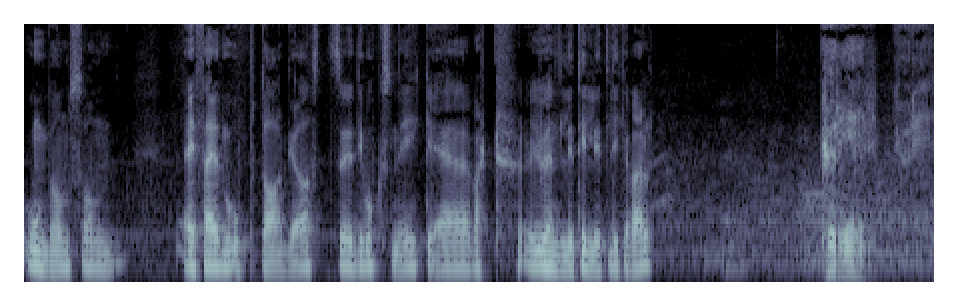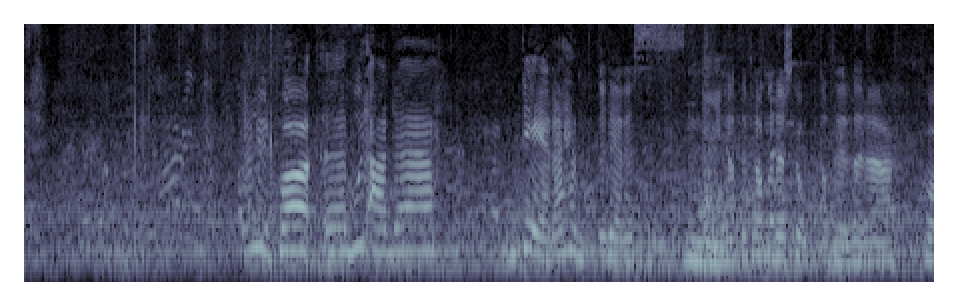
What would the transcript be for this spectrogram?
ungdom som er i ferd med å oppdage at de voksne ikke er verdt uendelig tillit likevel. Kurer. Jeg lurer på, eh, hvor er det dere henter deres nyheter fra når dere skal oppdatere dere på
